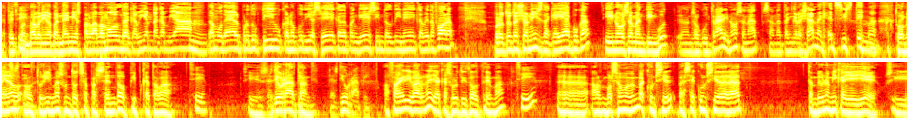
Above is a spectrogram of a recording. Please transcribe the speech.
De fet, Sí. quan va venir la pandèmia es parlava molt de que havíem de canviar Mm. del model productiu, que no podia ser que depenguéssim del diner que ve de fora, però tot això neix d'aquella època i no s'ha mantingut, ans al contrari, no? s'ha anat, s'ha anat engreixant aquest sistema. Mm. Actualment aquest el, sistema. el turisme és un 12% del PIB català. Sí. Sigui, és, Es diu ràpid, que es diu ràpid. El Faguer Ibarna, ja que ha sortit el tema, Sí? Eh, en el seu moment va, consider va ser considerat també una mica iaier, o sigui,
